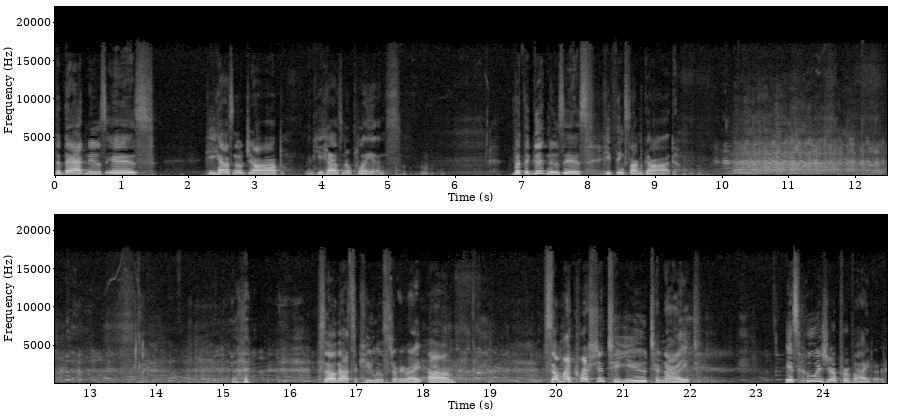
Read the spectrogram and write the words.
The bad news is he has no job and he has no plans. But the good news is he thinks I'm God. so that's a cute little story, right? Um, so, my question to you tonight is who is your provider?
